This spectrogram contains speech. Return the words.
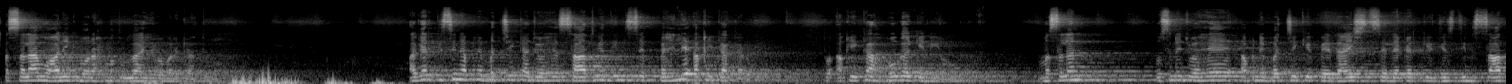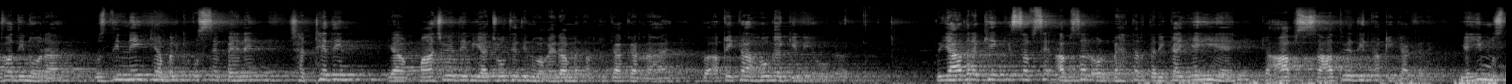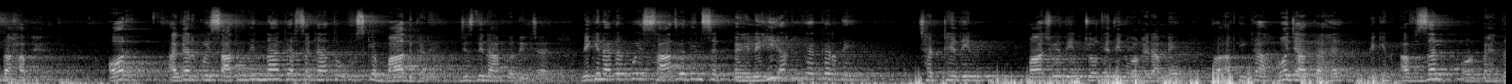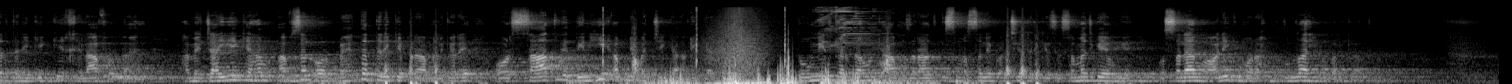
अस्सलाम वालेकुम रहमतुल्लाहि व बरकातुहू अगर किसी ने अपने बच्चे का जो है सातवें दिन से पहले अकीका कर दिया तो अकीका होगा कि नहीं होगा? मसलन, उसने जो है अपने बच्चे की पैदाइश से लेकर के जिस दिन सातवां दिन हो रहा, उस दिन नहीं किया, बल्कि उससे पहले छठे दिन या पाँचवें दिन या चौथे दिन वगैरह में अकीका कर रहा है तो अकीका होगा कि नहीं होगा? तो याद रखिए कि सबसे अफजल और बेहतर तरीका यही है कि आप सातवें दिन अकीका करें। यही मुस्तहब है। और अगर कोई सातवें दिन ना कर सका तो उसके बाद करें, जिस दिन आपका दिल चाहे। लेकिन अगर कोई सातवें दिन से पहले ही अकीका कर दे, छठे दिन, पाँचवें दिन, चौथे दिन वगैरह में तो अकीका हो जाता है, लेकिन अफजल और बेहतर तरीके के ख़िलाफ़ होता है। हमें चाहिए कि हम अफजल और बेहतर तरीके पर अमल करें और सातवें दिन ही अपने बच्चे का अकीका करें। तो उम्मीद करता हूँ कि आप हजरात इस मसले को अच्छी तरीके से समझ गए होंगे। असल वरहमल वर्का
